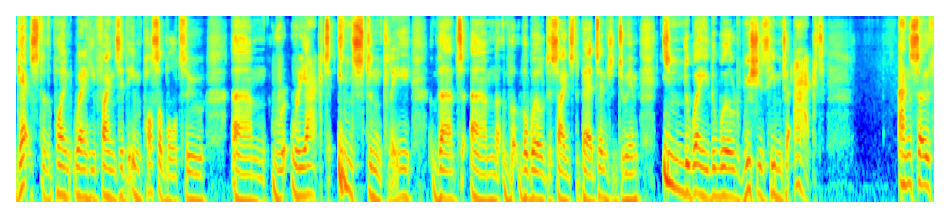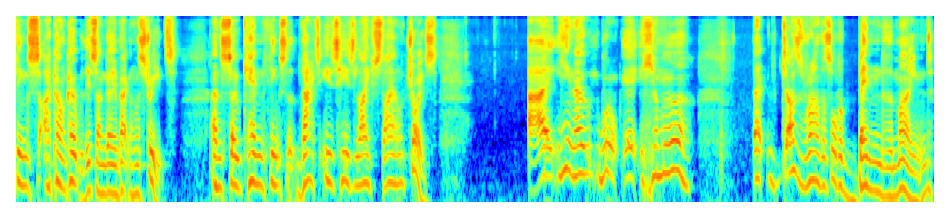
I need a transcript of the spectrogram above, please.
gets to the point where he finds it impossible to um, re- react instantly. That um, the, the world decides to pay attention to him in the way the world wishes him to act, and so thinks, "I can't cope with this. I'm going back on the streets." And so Ken thinks that that is his lifestyle choice. I, you know, well, uh, that does rather sort of bend the mind.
